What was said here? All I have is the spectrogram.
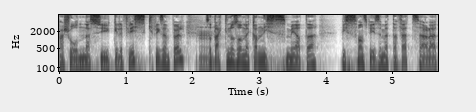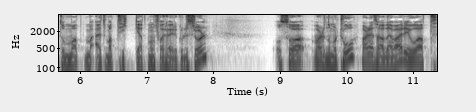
personen er syk eller frisk, f.eks. Mm. Så det er ikke noen sånn mekanisme i at det, hvis man spiser metta fett, så er det automatikk i at man får høyere kolesterol. Og så var det nummer to. Hva er det jeg sa det var? Jo, at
